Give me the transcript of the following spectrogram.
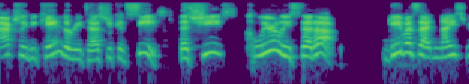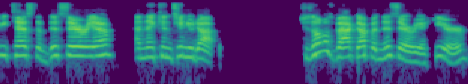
actually became the retest. You can see that she clearly set up, gave us that nice retest of this area, and then continued up. She's almost back up in this area here,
